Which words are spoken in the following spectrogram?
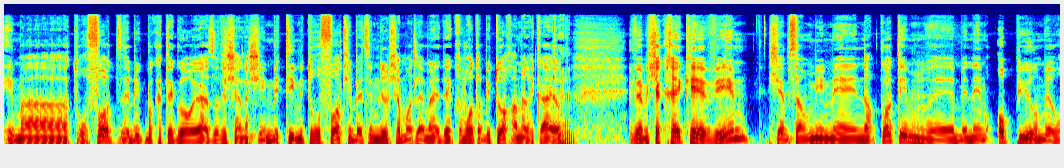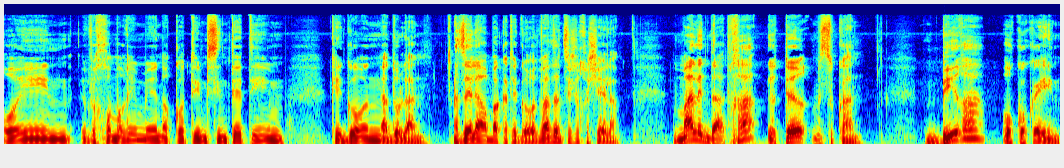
עם התרופות זה בדיוק בקטגוריה הזאת שאנשים מתים מתרופות שבעצם נרשמות להם על ידי חברות הביטוח האמריקאיות. כן. ומשככי כאבים שהם סמים אה, נרקוטיים אה, ביניהם אופיום הרואין וחומרים אה, נרקוטיים סינתטיים כגון אדולן. אז אלה ארבע קטגוריות ואז אני רוצה לשאול אותך שאלה. מה לדעתך יותר מסוכן? בירה או קוקאין?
